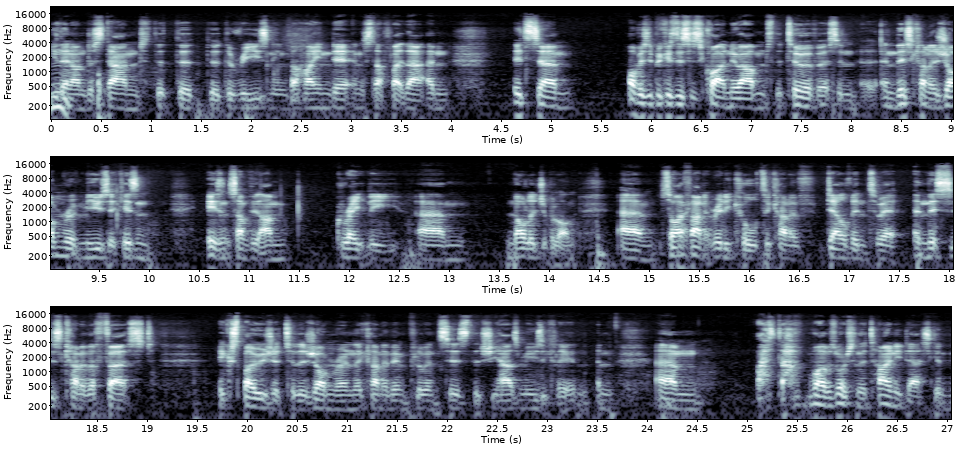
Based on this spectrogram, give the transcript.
you then understand the, the, the, the reasoning behind it and stuff like that. And it's um, obviously because this is quite a new album to the two of us and and this kind of genre of music isn't isn't something that I'm greatly um, knowledgeable on. Um, so I found it really cool to kind of delve into it. And this is kind of the first exposure to the genre and the kind of influences that she has musically. And, and um, I, well, I was watching the Tiny Desk and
